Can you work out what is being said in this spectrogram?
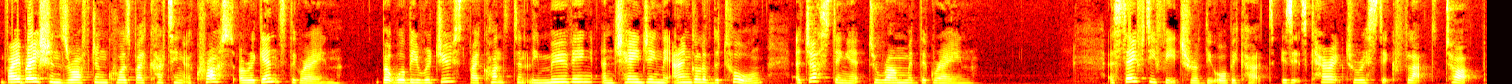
Vibrations are often caused by cutting across or against the grain, but will be reduced by constantly moving and changing the angle of the tool, adjusting it to run with the grain. A safety feature of the Orbicut is its characteristic flat top.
